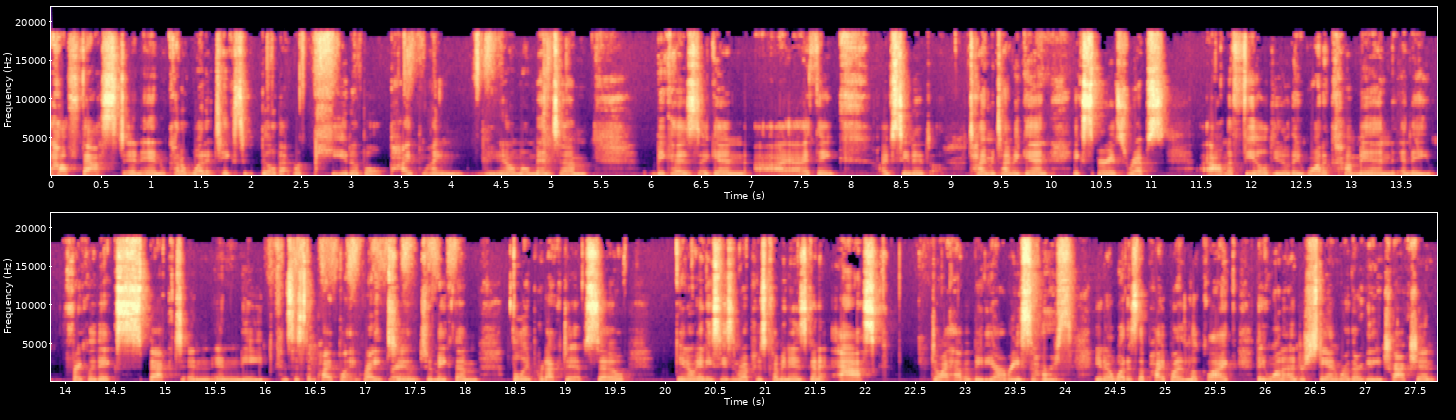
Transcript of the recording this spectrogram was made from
how fast and, and kind of what it takes to build that repeatable pipeline, you know, momentum. Because again, I, I think I've seen it time and time again. Experienced reps out in the field, you know, they want to come in and they, frankly, they expect and, and need consistent pipeline, right, to to make them fully productive. So, you know, any seasoned rep who's coming in is going to ask, do I have a BDR resource? You know, what does the pipeline look like? They want to understand where they're getting traction.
